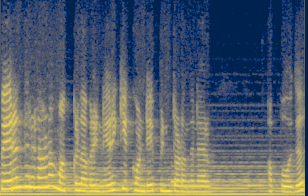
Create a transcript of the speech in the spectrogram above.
பெருந்திரளான மக்கள் அவரை நெருக்கிக் கொண்டே பின்தொடர்ந்தனர். அப்போது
